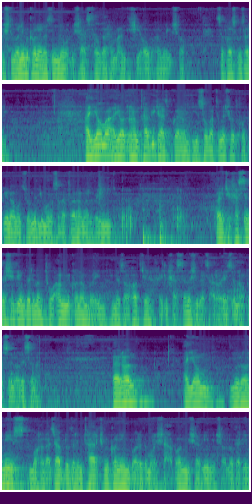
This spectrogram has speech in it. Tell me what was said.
پشتیبانی می‌کنن از این نوع نشست ها و هم اندیشی ها و همایش ها سپاس گذاریم ایام و عیاد رو هم تبریک از بکنم دیگه صحبت شد خطبه نماز جمعه دیگه مناسبت ها رو هم داریم. میگیم برای اینکه خسته نشیدیم داریم من توام می‌کنم با این مزاحات که خیلی خسته نشید از عرایز ناقص نارس من. به حال ایام نورانی است. ماه رجب رو داریم ترک می‌کنیم. وارد ماه شعبان می‌شویم. انشاءالله در این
